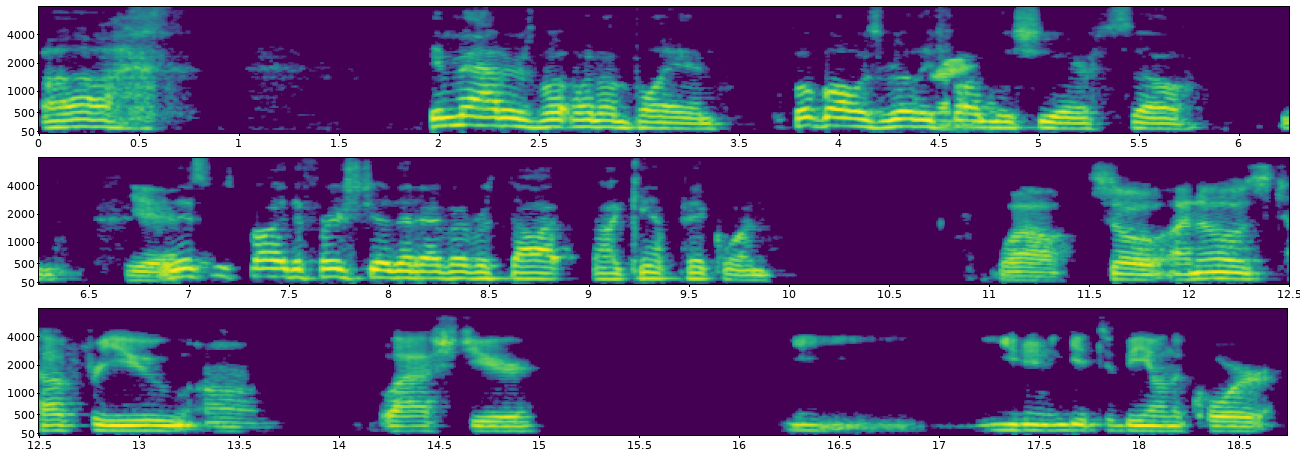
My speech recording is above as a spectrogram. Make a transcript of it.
Uh, it matters what when I'm playing. Football was really right. fun this year, so yeah, this was probably the first year that I've ever thought I can't pick one. Wow. So I know it was tough for you um, last year. You, you didn't get to be on the court.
